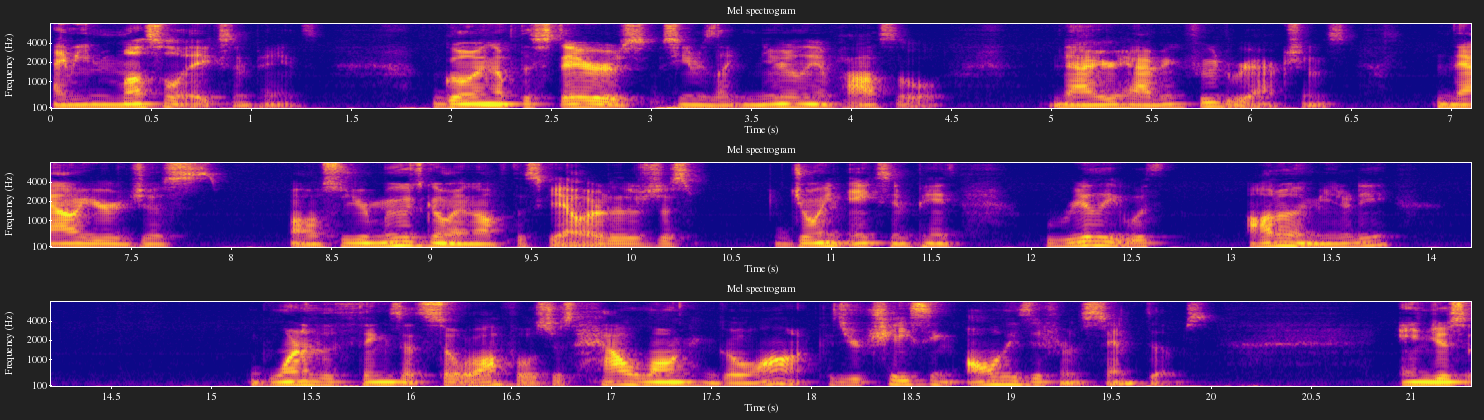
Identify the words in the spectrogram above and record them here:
I mean, muscle aches and pains going up the stairs seems like nearly impossible. Now you're having food reactions. Now you're just also your mood's going off the scale, or there's just joint aches and pains. Really, with autoimmunity, one of the things that's so awful is just how long can go on because you're chasing all these different symptoms and just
